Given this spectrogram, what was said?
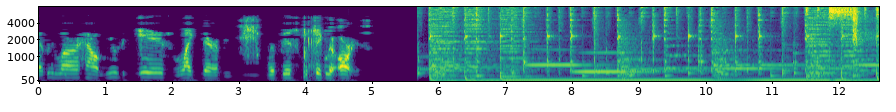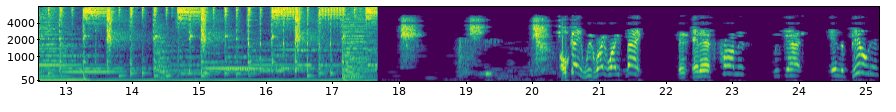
as we learn how music is like therapy with this particular artist. Okay, we right, right back. And, and as promised, we got in the building,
